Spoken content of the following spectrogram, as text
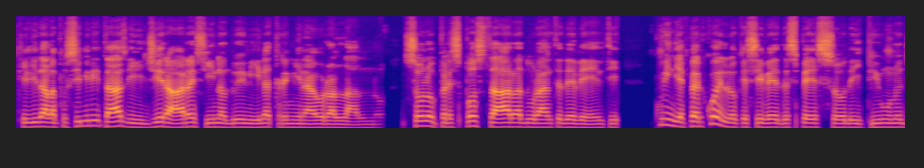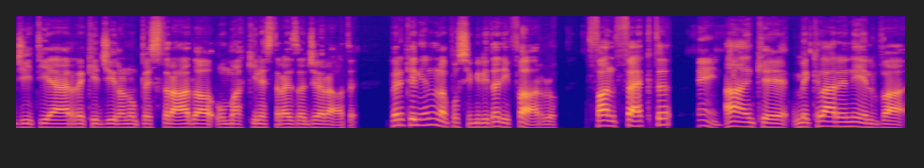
che gli dà la possibilità di girare fino a 2.000-3.000 euro all'anno, solo per spostarla durante ed eventi. Quindi è per quello che si vede spesso dei P1 GTR che girano per strada o macchine stra esagerate, perché lì hanno la possibilità di farlo. Fun fact, anche McLaren Elva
